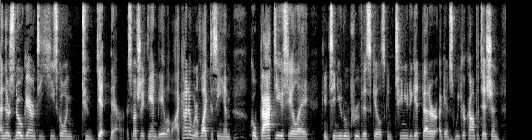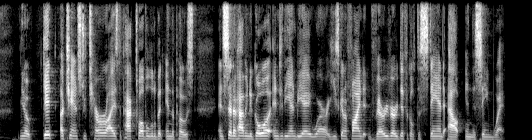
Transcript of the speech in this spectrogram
and there's no guarantee he's going to get there especially at the NBA level. I kind of would have liked to see him go back to UCLA, continue to improve his skills, continue to get better against weaker competition, you know, get a chance to terrorize the Pac 12 a little bit in the post instead of having to go uh, into the NBA where he's going to find it very, very difficult to stand out in the same way.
